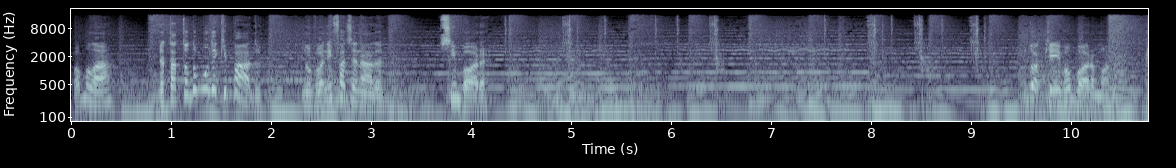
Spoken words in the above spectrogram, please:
Vamos lá. Já tá todo mundo equipado. Não vou nem fazer nada. Simbora. Tudo ok, vambora, mano.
